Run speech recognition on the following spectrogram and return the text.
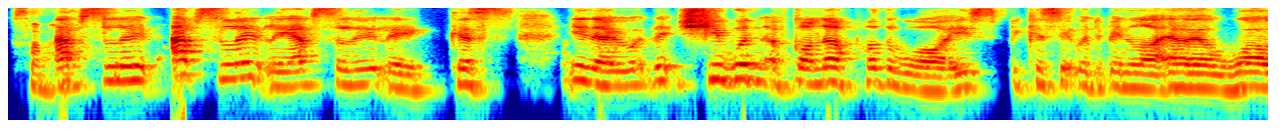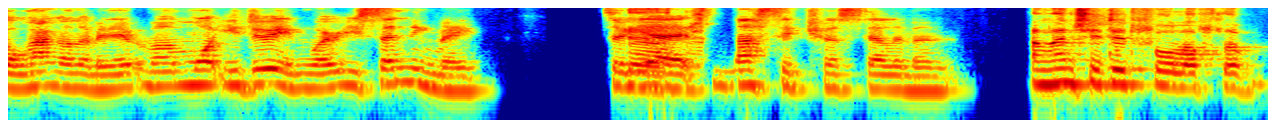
somehow. Absolutely, absolutely, absolutely. Because you know she wouldn't have gone up otherwise, because it would have been like, oh, whoa, hang on a minute, mum, what are you doing? Where are you sending me? So yeah, yeah it's massive trust element. And then she did fall off the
